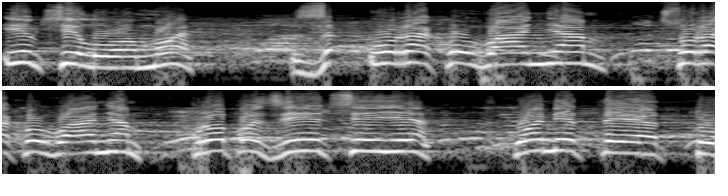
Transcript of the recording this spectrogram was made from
і в цілому з урахуванням, з урахуванням пропозиції комітету.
